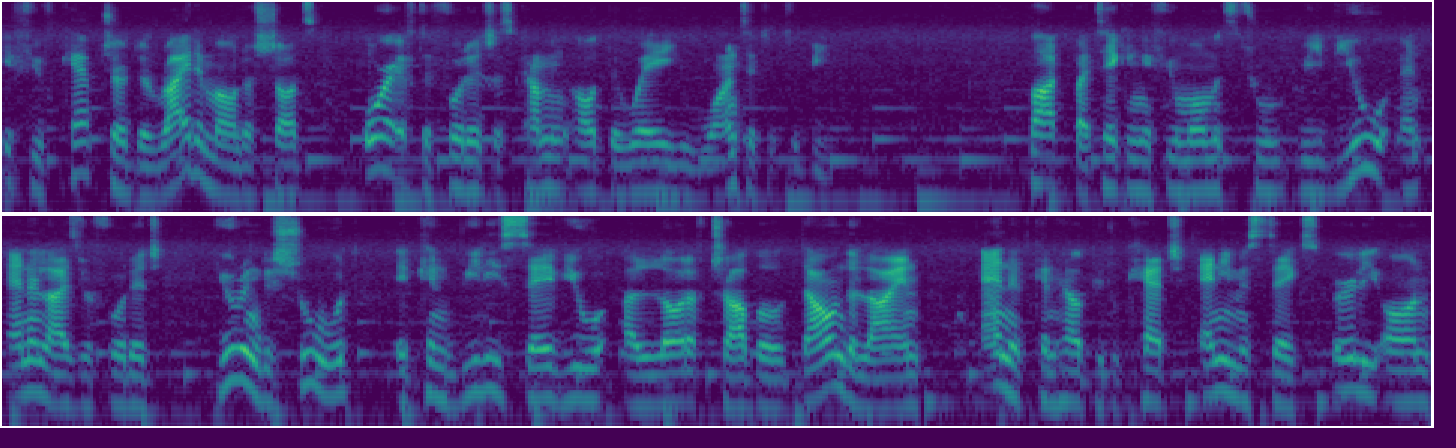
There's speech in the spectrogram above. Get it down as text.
if you've captured the right amount of shots or if the footage is coming out the way you wanted it to be but by taking a few moments to review and analyze your footage during the shoot, it can really save you a lot of trouble down the line and it can help you to catch any mistakes early on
